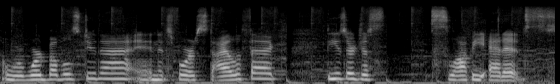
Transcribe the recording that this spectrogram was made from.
or word bubbles do that, and it's for a style effect. These are just sloppy edits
